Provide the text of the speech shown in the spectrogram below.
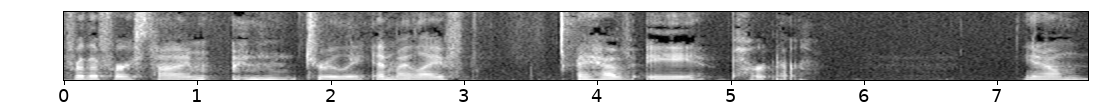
for the first time truly in my life I have a partner you know?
